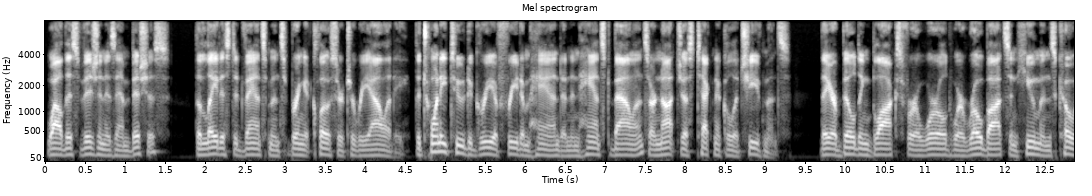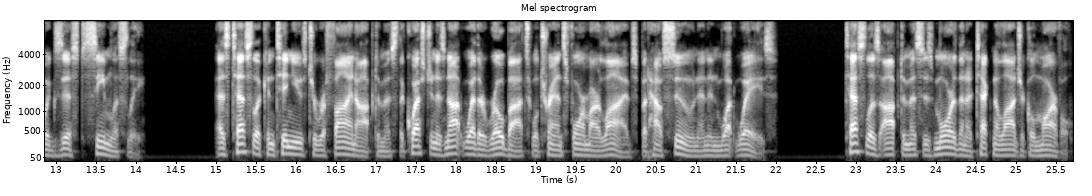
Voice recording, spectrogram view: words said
While this vision is ambitious, the latest advancements bring it closer to reality. The 22 degree of freedom hand and enhanced balance are not just technical achievements. They are building blocks for a world where robots and humans coexist seamlessly. As Tesla continues to refine Optimus, the question is not whether robots will transform our lives, but how soon and in what ways. Tesla's Optimus is more than a technological marvel.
